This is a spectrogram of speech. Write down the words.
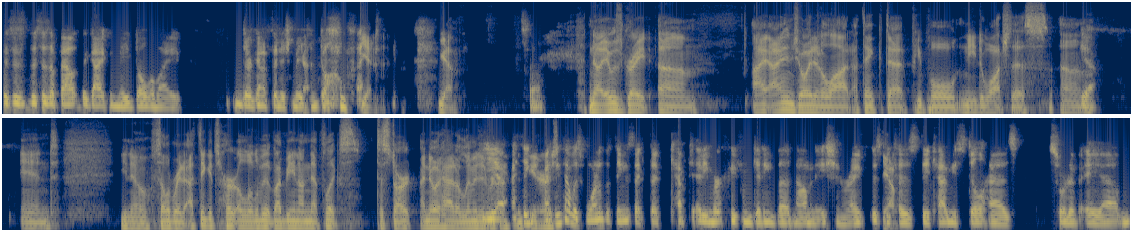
This is this is about the guy who made Dolomite. They're gonna finish making Dolomite. Yeah. Yeah. So No, it was great. Um, I, I enjoyed it a lot. I think that people need to watch this. Um, Yeah. And, you know, celebrate it. I think it's hurt a little bit by being on Netflix to start. I know it had a limited yeah, I in think I think that was one of the things that, that kept Eddie Murphy from getting the nomination, right? Is because the Academy still has sort of a um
